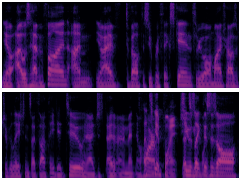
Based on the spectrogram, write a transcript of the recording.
you know, I was having fun. I'm, you know, I've developed a super thick skin through all my trials and tribulations. I thought they did too. And I just, I, I meant no harm That's a good point. she was like, "This is all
